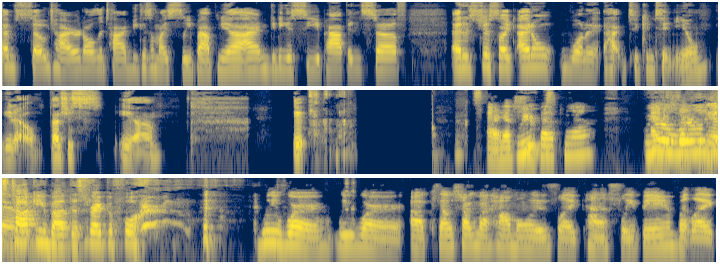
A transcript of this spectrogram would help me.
am so tired all the time because of my sleep apnea. I'm getting a CPAP and stuff and it's just like I don't want it ha- to continue, you know. That's just yeah. It I have sleep apnea. We were literally just talking about this right before. we were, we were, because uh, I was talking about how I'm always like kind of sleeping, but like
